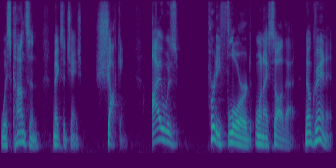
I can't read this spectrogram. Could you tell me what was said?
Wisconsin makes a change. Shocking. I was pretty floored when I saw that. Now, granted,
